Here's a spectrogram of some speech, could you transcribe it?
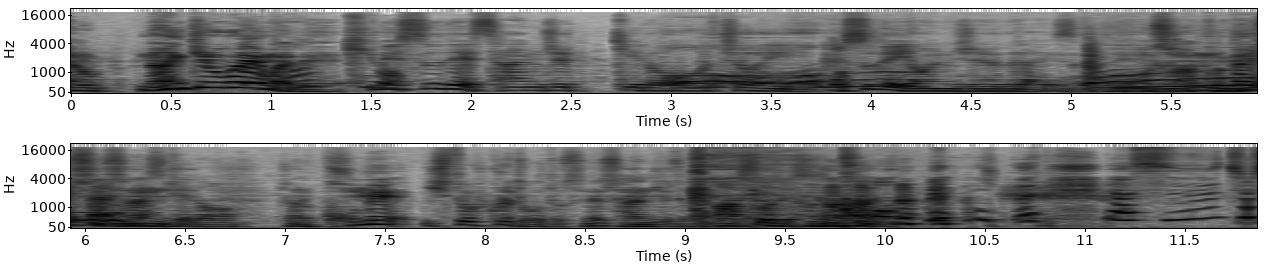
あの何キロぐらいまで？キロメスで30キロちょい。オスで40ぐらいですかね。おー。3回差ありますけど。あの米一袋ってことですね？30ってあそうです。ねい。やすーち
